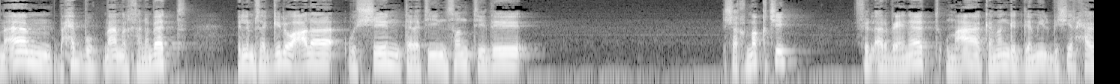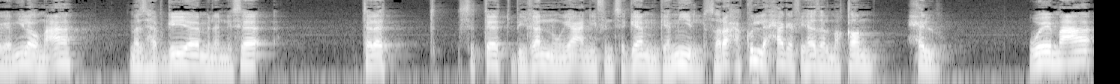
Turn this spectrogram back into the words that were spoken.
مقام بحبه مقام الخنبات. اللي مسجله على وشين 30 سنتي دي شخمقشي في الأربعينات ومعاه كمانجة جميل بيشير حاجة جميلة ومعاه مذهبجية من النساء. تلات ستات بيغنوا يعني في انسجام جميل. صراحة كل حاجة في هذا المقام حلو. ومع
